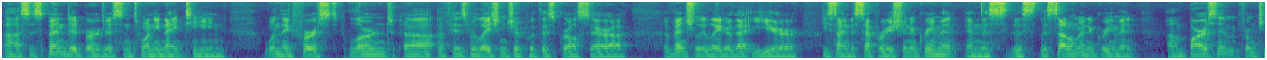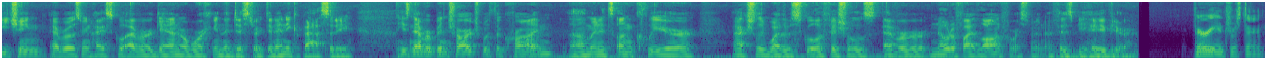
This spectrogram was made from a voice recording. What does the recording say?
uh, suspended Burgess in 2019 when they first learned uh, of his relationship with this girl, Sarah. Eventually, later that year, he signed a separation agreement, and this this the settlement agreement um, bars him from teaching at Rosemead High School ever again or working in the district in any capacity. He's never been charged with a crime, um, and it's unclear actually whether school officials ever notified law enforcement of his behavior. Very interesting.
